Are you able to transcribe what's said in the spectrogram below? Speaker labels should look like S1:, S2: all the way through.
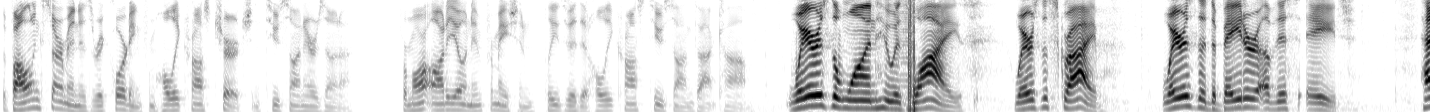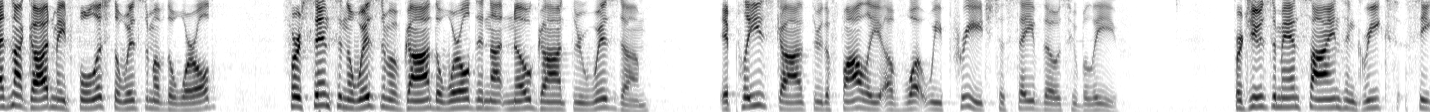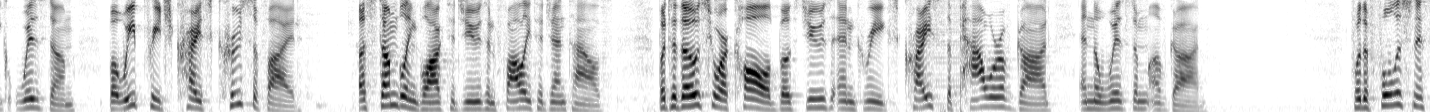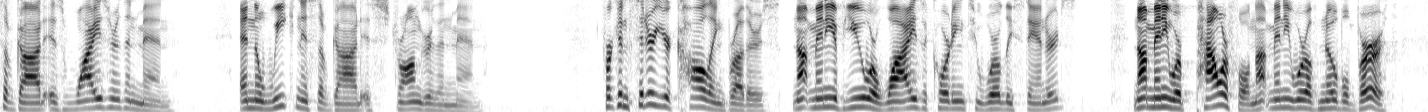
S1: The following sermon is a recording from Holy Cross Church in Tucson, Arizona. For more audio and information, please visit holycrosstucson.com.
S2: Where is the one who is wise? Where is the scribe? Where is the debater of this age? Has not God made foolish the wisdom of the world? For since in the wisdom of God the world did not know God through wisdom, it pleased God through the folly of what we preach to save those who believe. For Jews demand signs and Greeks seek wisdom, but we preach Christ crucified, a stumbling block to Jews and folly to Gentiles. But to those who are called, both Jews and Greeks, Christ the power of God and the wisdom of God. For the foolishness of God is wiser than men, and the weakness of God is stronger than men. For consider your calling, brothers. Not many of you were wise according to worldly standards. Not many were powerful. Not many were of noble birth.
